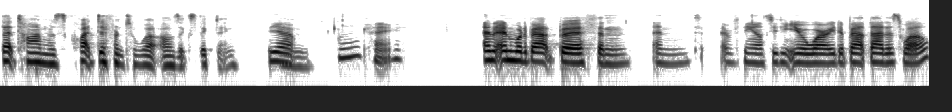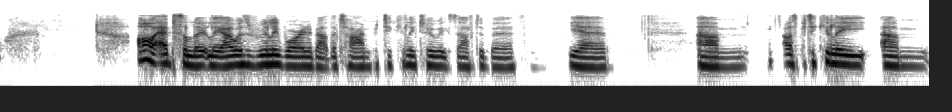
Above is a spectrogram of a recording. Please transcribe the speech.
that time was quite different to what I was expecting. Yeah. Mm. Okay. And and what about birth and and everything else? Do you think you were worried about that as well? Oh, absolutely. I was really worried about the time, particularly two weeks after birth. Yeah. Um, I was particularly um,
